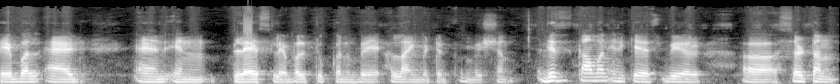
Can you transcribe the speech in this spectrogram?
table add and in place label to convey alignment information. This is common in case where uh, certain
